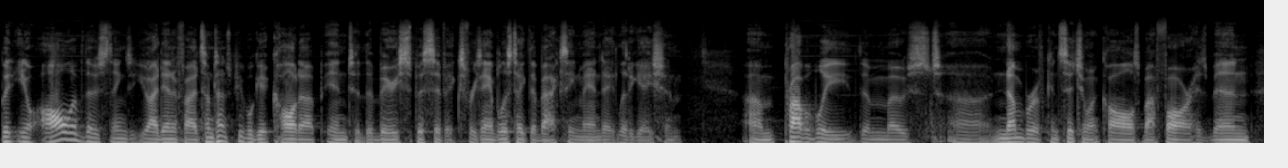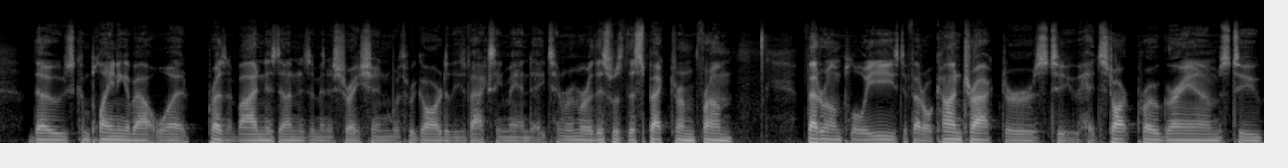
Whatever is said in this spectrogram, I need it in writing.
But you know, all of those things that you identified, sometimes people get caught up into the very specifics. For example, let's take the vaccine mandate litigation. Um, probably the most uh, number of constituent calls by far has been those complaining about what President Biden has done in his administration with regard to these vaccine mandates. And remember, this was the spectrum from federal employees to federal contractors to Head Start programs to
